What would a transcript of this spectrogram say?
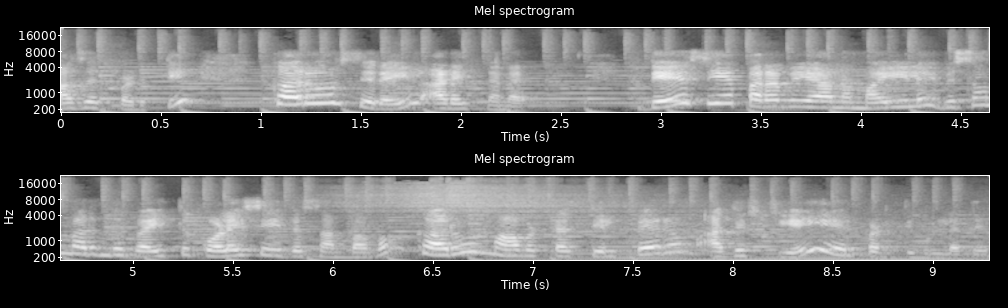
ஆஜர்படுத்தி கரூர் சிறையில் அடைத்தனர். தேசிய பறவையான மயிலை விஷமருந்து வைத்து கொலை செய்த சம்பவம் கரூர் மாவட்டத்தில் பெரும் அதிர்ச்சியை ஏற்படுத்தியுள்ளது.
